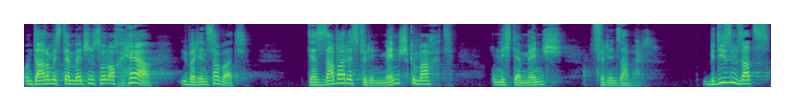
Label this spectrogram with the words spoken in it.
Und darum ist der Menschensohn auch Herr über den Sabbat. Der Sabbat ist für den Mensch gemacht und nicht der Mensch für den Sabbat. Mit diesem Satz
